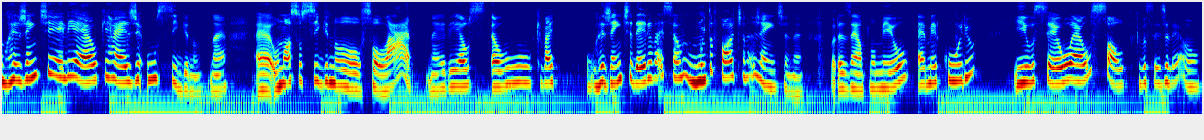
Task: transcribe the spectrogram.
um regente, ele é o que rege um signo, né? É, o nosso signo solar, né? Ele é o, é o que vai. O regente dele vai ser muito forte na gente, né? Por exemplo, o meu é Mercúrio e o seu é o Sol, porque você é de Leão.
